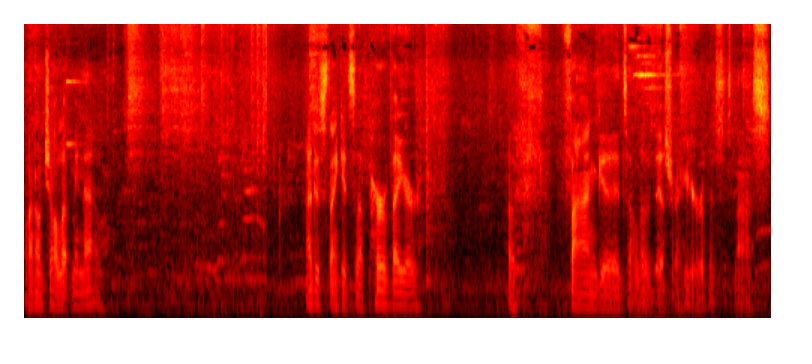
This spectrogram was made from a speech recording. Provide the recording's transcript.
Why don't y'all let me know? I just think it's a purveyor of fine goods. I love this right here. This is nice.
